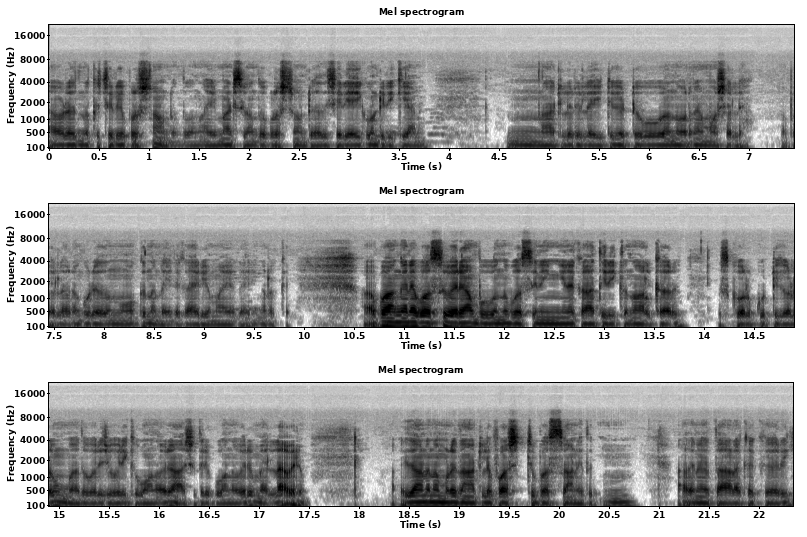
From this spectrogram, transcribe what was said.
അവിടെ നിന്നൊക്കെ ചെറിയ പ്രശ്നമുണ്ടെന്ന് തോന്നുന്നു. അഴിമാടിച്ചെന്തോ പ്രശ്നമുണ്ട്. അത് ശരിയായിക്കൊണ്ടിരിക്കുകയാണ്. നാട്ടിലൊരു ലൈറ്റ് കെട്ട് പോകുക എന്ന് പറഞ്ഞാൽ മോശമല്ലേ? അപ്പോൾ എല്ലാവരും കൂടി അത് നോക്കുന്നുണ്ട് അതിന്റെ കാര്യമായ കാര്യങ്ങളൊക്കെ. അപ്പോൾ അങ്ങനെ ബസ് വരാൻ പോകുന്നു. ബസ്സിന് ഇങ്ങനെ കാത്തിരിക്കുന്ന ആൾക്കാർ സ്കൂൾ കുട്ടികളും അതുപോലെ ജോലിക്ക് പോകുന്നവരും ആശുപത്രി പോകുന്നവരും എല്ലാവരും. ഇതാണ് നമ്മുടെ നാട്ടിലെ ഫസ്റ്റ് ബസ്സാണിത്. അതിനകത്ത് ആളൊക്കെ കയറി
